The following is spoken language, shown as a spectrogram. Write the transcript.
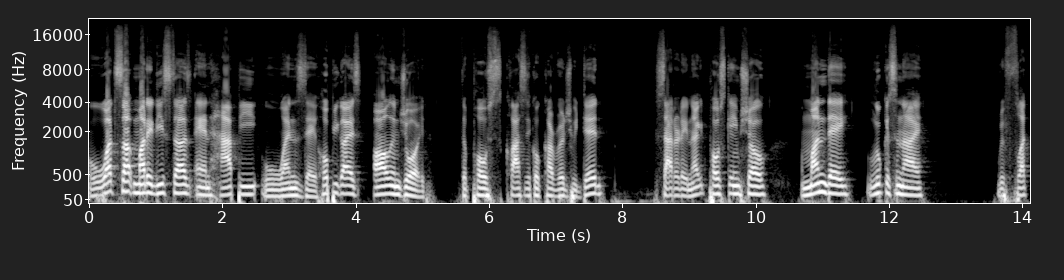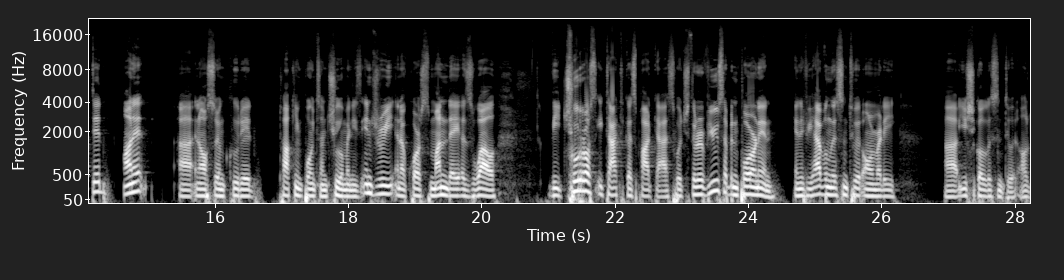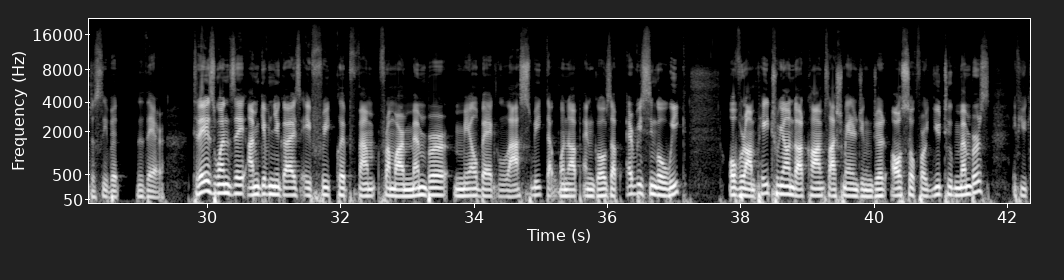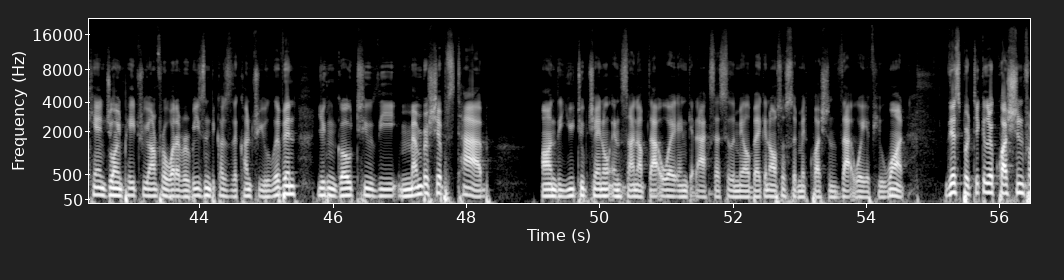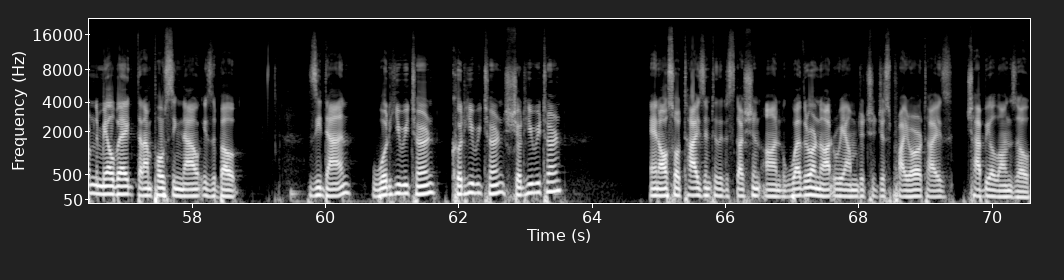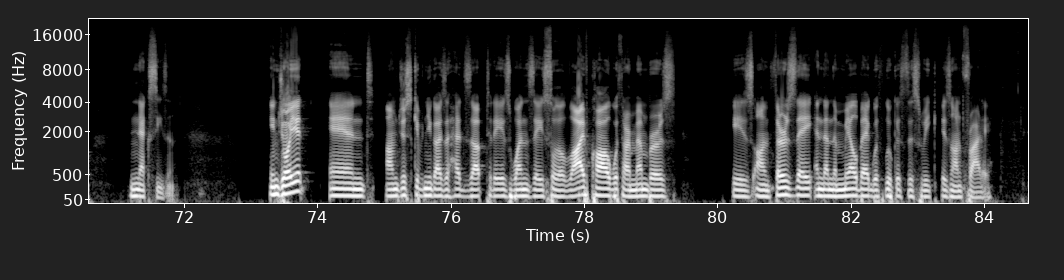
What's up, Madridistas, and happy Wednesday. Hope you guys all enjoyed the post Clásico coverage we did. Saturday night post game show. Monday, Lucas and I reflected on it uh, and also included talking points on Tchouaméni's injury. And of course, Monday as well, the Churros y Tacticas podcast, which the reviews have been pouring in. And if you haven't listened to it already, uh, you should go listen to it. I'll just leave it there. Today is Wednesday. I'm giving you guys a free clip from, from our member mailbag last week that went up and goes up every single week over on patreon.com slash managing Madrid. Also for YouTube members, if you can't join Patreon for whatever reason because of the country you live in, you can go to the memberships tab on the YouTube channel and sign up that way and get access to the mailbag and also submit questions that way if you want. This particular question from the mailbag that I'm posting now is about Zidane. Would he return? Could he return? Should he return? And also ties into the discussion on whether or not Real Madrid should just prioritize Xabi Alonso next season. Enjoy it, and I'm just giving you guys a heads up. Today is Wednesday, so the live call with our members is on Thursday, and then the mailbag with Lucas this week is on Friday.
